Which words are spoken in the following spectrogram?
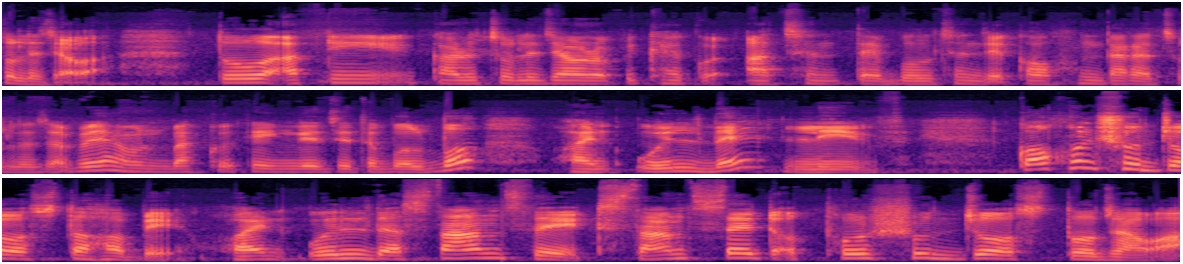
চলে যাওয়া। তো আপনি কারও চলে যাওয়ার অপেক্ষায় আছেন তাই বলছেন যে কখন তারা চলে যাবে? এমন বাক্যকে ইংরেজিতে বলব হোয়েন উইল দে লিভ কখন সূর্য অস্ত হবে? When will the sunset sunset অর্থ সূর্য অস্ত যাওয়া।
